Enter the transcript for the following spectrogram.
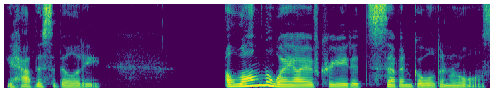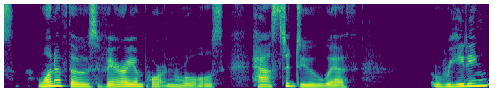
you have this ability. Along the way, I have created seven golden rules. One of those very important rules has to do with reading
